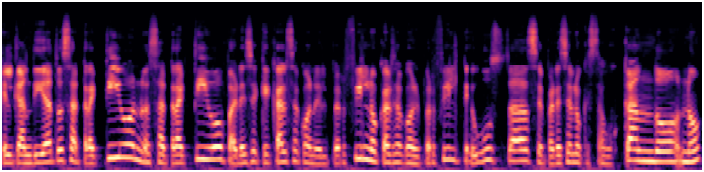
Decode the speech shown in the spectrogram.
el candidato es atractivo, no es atractivo, parece que calza con el perfil, no calza con el perfil, te gusta, se parece a lo que estás buscando, ¿no?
